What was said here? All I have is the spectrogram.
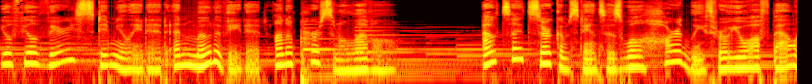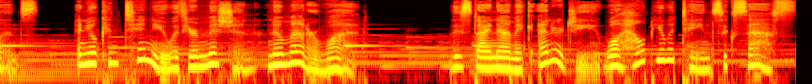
you'll feel very stimulated and motivated on a personal level. Outside circumstances will hardly throw you off balance, and you'll continue with your mission no matter what. This dynamic energy will help you attain success.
